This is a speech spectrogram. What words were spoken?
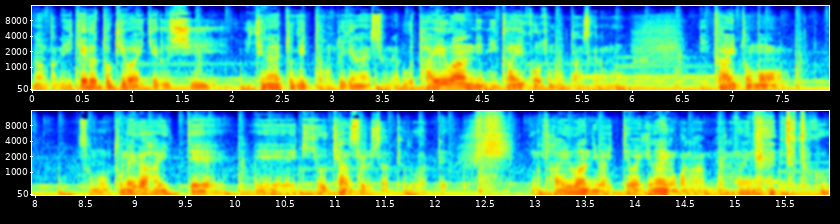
なんかね行ける時は行けるし行けない時って本当行けないですよね。僕台湾に2回行こうと思ったんですけども2回ともその止めが入って、えー、結局キャンセルしたってことがあって。台湾には行ってはいけないのかなみたいなふうにね ちょっとこう、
